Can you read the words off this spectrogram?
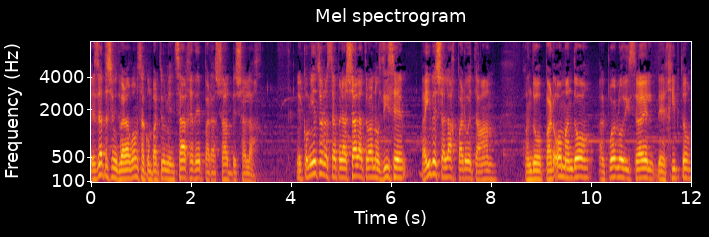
Vamos a compartir un mensaje de Parashat Beshalach. En el comienzo de nuestra Parashat, la Torah nos dice: Beshalach paró etam. Cuando Paró mandó al pueblo de Israel de Egipto,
